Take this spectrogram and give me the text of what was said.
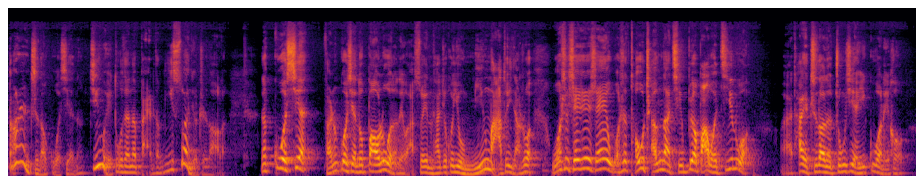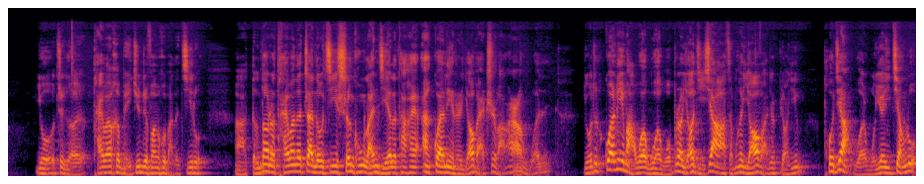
当然知道过线的经纬度在那摆着，他一算就知道了。那过线，反正过线都暴露了，对吧？所以呢，他就会用明码对讲说：“我是谁谁谁，我是投诚的，请不要把我击落。”哎，他也知道那中线一过了以后。有这个台湾和美军这方面会把他击落，啊，等到这台湾的战斗机升空拦截了，他还按惯例是摇摆翅膀啊，我有这个惯例嘛，我我我不知道摇几下，怎么个摇法，就表情迫降，我我愿意降落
